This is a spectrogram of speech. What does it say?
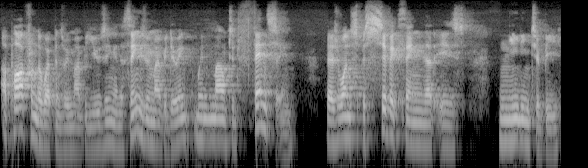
apart from the weapons we might be using and the things we might be doing when mounted fencing, there's one specific thing that is needing to be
